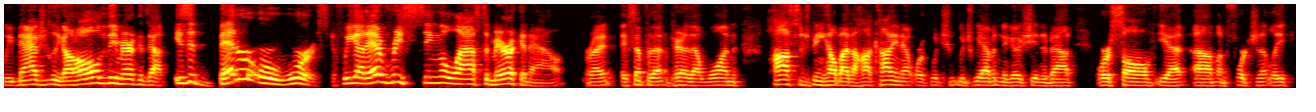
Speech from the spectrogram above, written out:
we magically got all of the Americans out. Is it better or worse if we got every single last American out? Right, except for that apparently that one hostage being held by the Haqqani network, which which we haven't negotiated about or solved yet, um, unfortunately.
